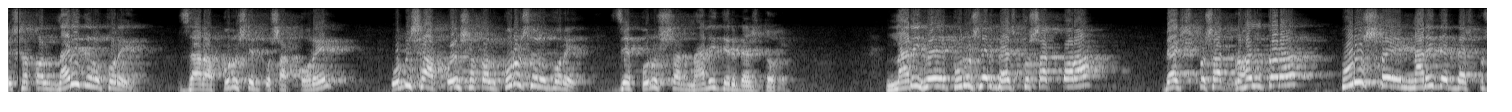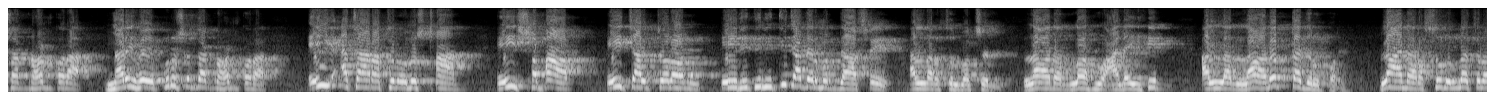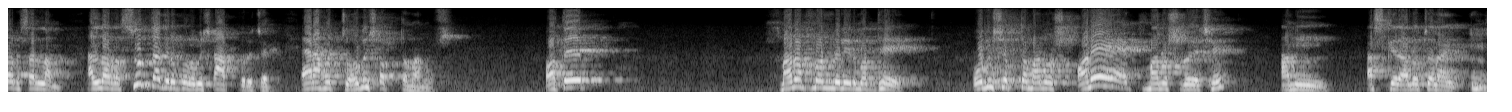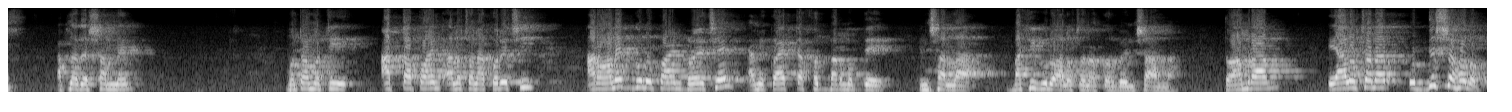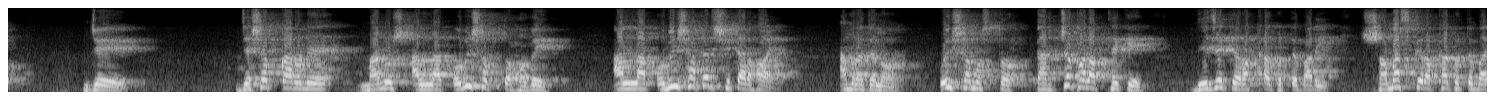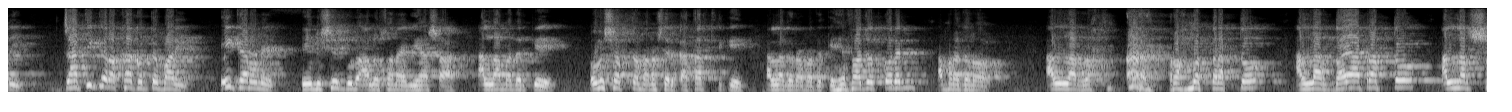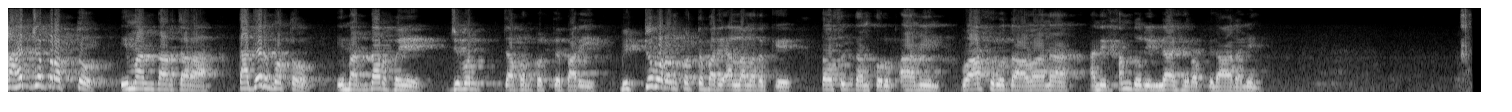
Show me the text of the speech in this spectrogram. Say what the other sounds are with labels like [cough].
ওই সকল নারীদের উপরে যারা পুরুষের পোশাক পরে, অভিশাপ ওই সকল পুরুষের উপরে যে পুরুষরা নারীদের বেশ ধরে। নারী হয়ে পুরুষের বেশ পোশাক পরা, বেশ পোশাক গ্রহণ করা, পুরুষ হয়ে নারীদের বেশ পোশাক গ্রহণ করা, নারী হয়ে পুরুষের যা গ্রহণ করা, এই আচার আচরণ অনুষ্ঠান, এই স্বভাব, এই চালচলন, এই রীতিনীতি যাদের মধ্যে আসে, আল্লাহ রসুল বলছেন লাহ আলাইহিম, আল্লাহর লানত তাদের উপরে। লানা আল্লাহ রসুল তাদের উপর অভিশাপ করেছেন। এরা হচ্ছে অভিশপ্ত মানুষ। অতএব মানব মণ্ডলীর মধ্যে অভিশপ্ত মানুষ অনেক মানুষ রয়েছে। আমি আজকের আলোচনায় আপনাদের সামনে মোটামুটি আটটা পয়েন্ট আলোচনা করেছি। আর অনেকগুলো পয়েন্ট রয়েছে। আমি কয়েকটা খোদবার মধ্যে ইনশাল্লাহ বাকিগুলো আলোচনা করব ইনশাআল্লাহ। তো আমরা এই আলোচনার উদ্দেশ্য হলো যে যেসব কারণে মানুষ আল্লাহর অভিশপ্ত হবে, আল্লাহর অভিশাপের শিকার হয়, আমরা যেন ওই সমস্ত কার্যকলাপ থেকে নিজেকে রক্ষা করতে পারি, সমাজকে রক্ষা করতে পারি, জাতিকে রক্ষা করতে পারি, এই কারণে এই বিষয়গুলো আলোচনায় নিয়ে আসা, আল্লাহ আমাদেরকে অভিশপ্ত মানুষের কাতার থেকে আল্লাহ যেন আমাদেরকে হেফাজত করেন, আমরা যেন আল্লাহর রহ- [clears throat] রহমত প্রাপ্ত আল্লাহর দয়াপ্রাপ্ত, আল্লাহর সাহায্যপ্রাপ্ত ইমানদার যারা, তাদের মতো ইমানদার হয়ে জীবন যাপন করতে পারি, মৃত্যুবরণ করতে পারি, আল্লাহ আমাদেরকে তৌফিক দান করুক, আমিন। ওয়া আখিরু দাওয়ানা আনিল হামদুলিল্লাহি রাব্বিল আলামিন।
